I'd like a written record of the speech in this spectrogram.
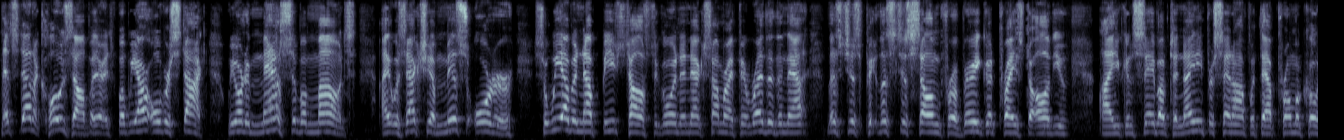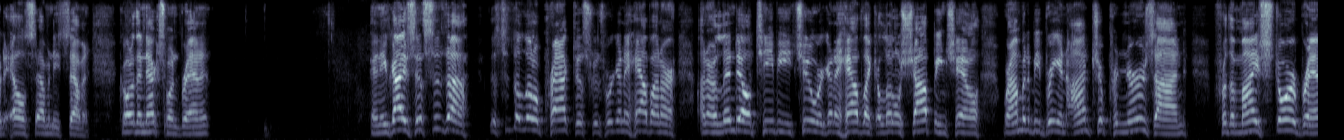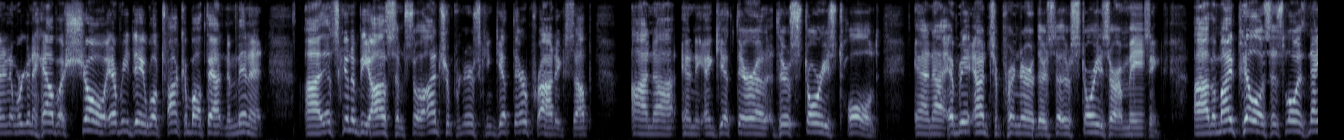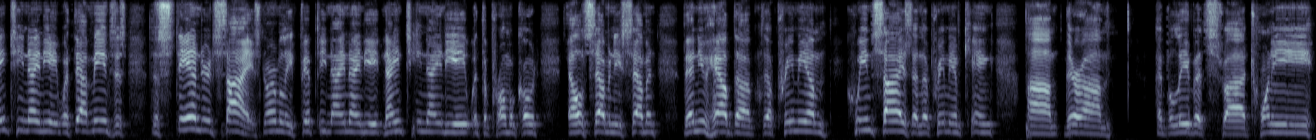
that's not a closeout, but, but we are overstocked. We ordered massive amounts. It was actually a misorder, so we have enough beach towels to go into next summer. I feel rather than that, let's just let's just sell them for a very good price to all of you. Uh, you can save up to 90% off with that promo code L77. Go to the next one, Brandon. And you guys, this is a this is a little practice because we're going to have on our on our Lindell TV too. We're going to have like a little shopping channel where I'm going to be bringing entrepreneurs on for the My Store brand, and we're going to have a show every day. We'll talk about that in a minute. Uh, that's going to be awesome. So entrepreneurs can get their products up on uh, and and get their uh, their stories told. And uh, every entrepreneur, their their stories are amazing. Uh, the My Pillow is as low as 19.98. What that means is the standard size, normally 59.98, 19.98 with the promo code L77. Then you have the the premium queen size and the premium king. Um, they're um, I believe it's uh, 20.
